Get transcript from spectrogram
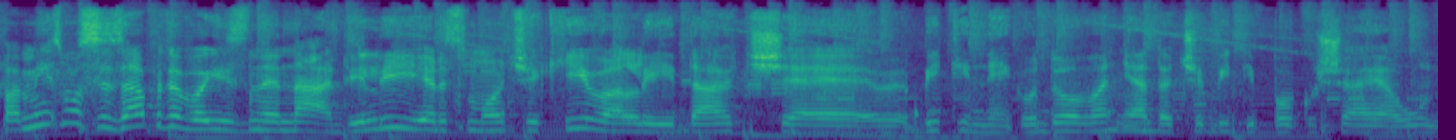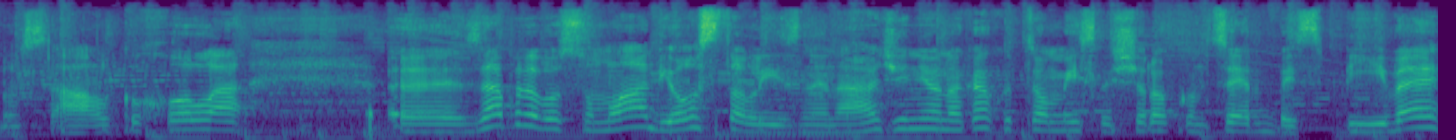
Pa mi smo se zapravo iznenadili jer smo očekivali da će biti negodovanja, da će biti pokušaja unosa alkohola. E, zapravo su mladi ostali iznenađeni, ono kako to misliš, rok koncert bez pive.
